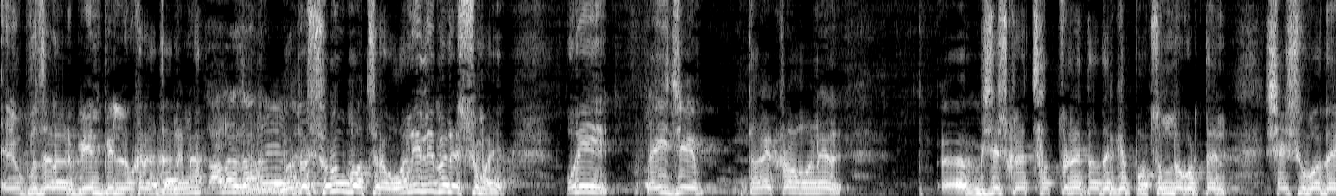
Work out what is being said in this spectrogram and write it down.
এই উপজেলার বিএনপির লোকেরা জানে না? গত ষোলো বছরে ওয়ান ইলেভেনের সময় উনি এই যে তারেক রহমানের বিশেষ করে ছাত্র নেতাদেরকে পছন্দ করতেন, সেই সুবাদে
